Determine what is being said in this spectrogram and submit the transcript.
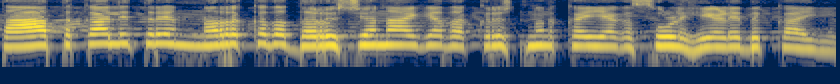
ತಾತ್ಕಾಲಿತರೆ ನರಕದ ದರ್ಶನ ಆಗ್ಯದ ಕೃಷ್ಣನ ಕೈಯಾಗ ಸುಳ್ಳು ಹೇಳಿದಕ್ಕಾಗಿ.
